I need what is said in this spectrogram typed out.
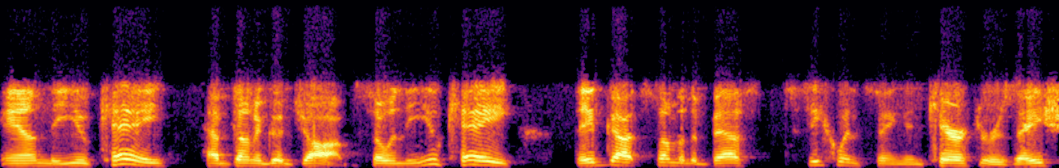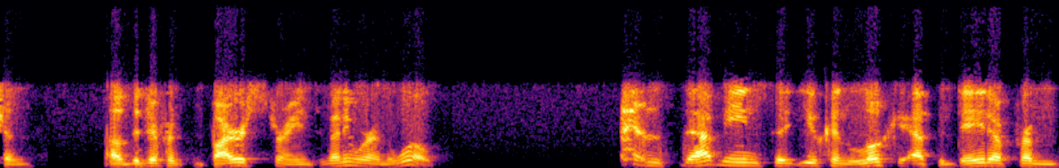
and the UK have done a good job. So in the UK, they've got some of the best sequencing and characterization of the different virus strains of anywhere in the world. And that means that you can look at the data from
